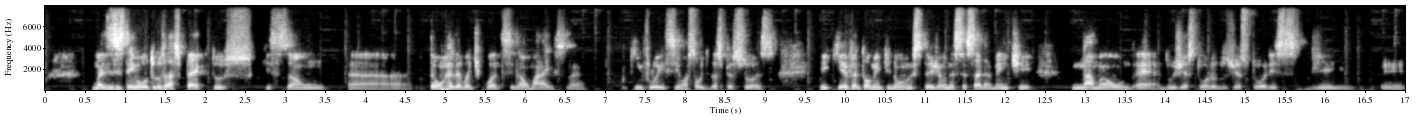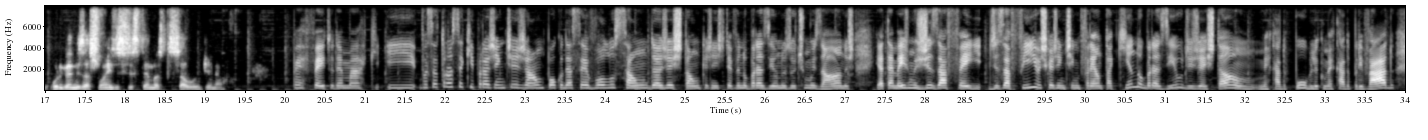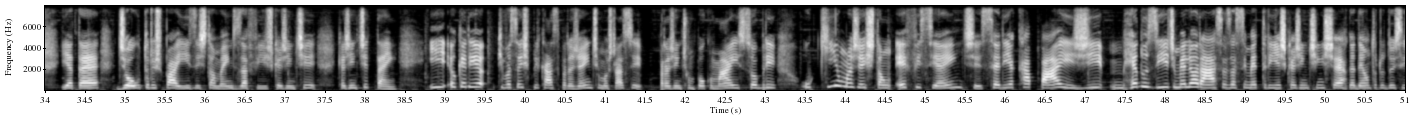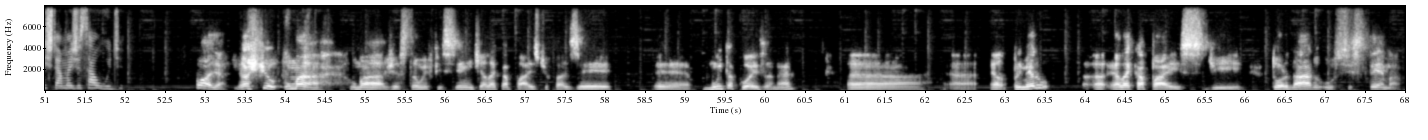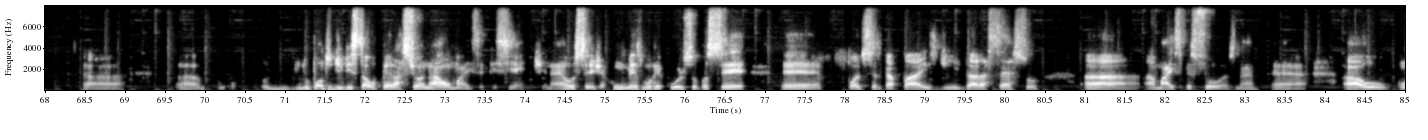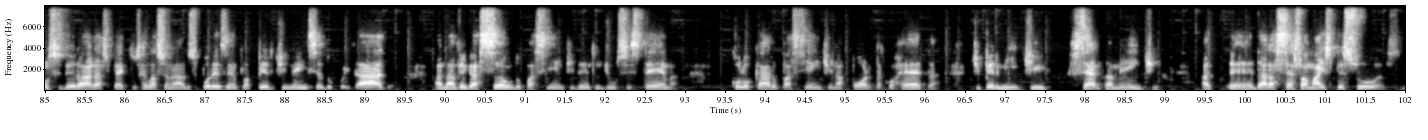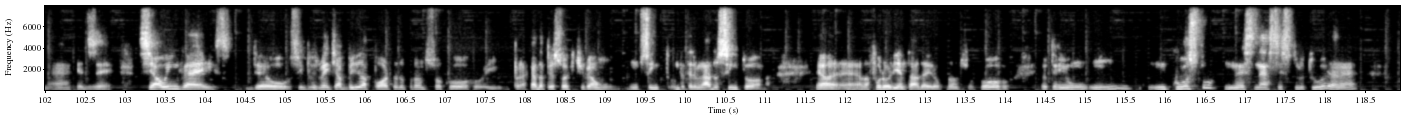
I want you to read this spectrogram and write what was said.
mas existem outros aspectos que são uh, tão relevante quanto, se não mais, né, que influenciam a saúde das pessoas e que eventualmente não estejam necessariamente na mão é, do gestor ou dos gestores de eh, organizações e sistemas de saúde, né? Perfeito, Demarque. E você trouxe aqui para a gente já um pouco dessa evolução da gestão que a gente teve no Brasil nos últimos anos e até mesmo os desafi desafios que a gente enfrenta aqui no Brasil de gestão, mercado público, mercado privado e até de outros países também desafios que a gente, que a gente tem. E eu queria que você explicasse para gente, mostrasse para gente um pouco mais sobre o que uma gestão eficiente seria capaz de reduzir, de melhorar essas assimetrias que a gente enxerga dentro dos sistemas de saúde. Olha, eu acho que uma, uma gestão eficiente ela é capaz de fazer é, muita coisa, né? Uh, uh, ela, primeiro, uh, ela é capaz de tornar o sistema ah, ah, do ponto de vista operacional mais eficiente, né? Ou seja, com o mesmo recurso você é, pode ser capaz de dar acesso a, a mais pessoas, né? É, ao considerar aspectos relacionados, por exemplo, à pertinência do cuidado, a navegação do paciente dentro de um sistema, colocar o paciente na porta correta te permite certamente é, dar acesso a mais pessoas, né? Quer dizer, se ao invés de eu simplesmente abrir a porta do pronto-socorro e para cada pessoa que tiver um, um, um determinado sintoma, ela, ela, for orientada a ir ao pronto-socorro, eu tenho um, um, um custo nesse, nessa estrutura, né?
